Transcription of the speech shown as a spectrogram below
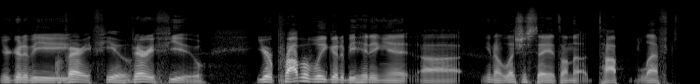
You're going to be Very few. very few. You're probably going to be hitting it. Uh, you know, let's just say it's on the top left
